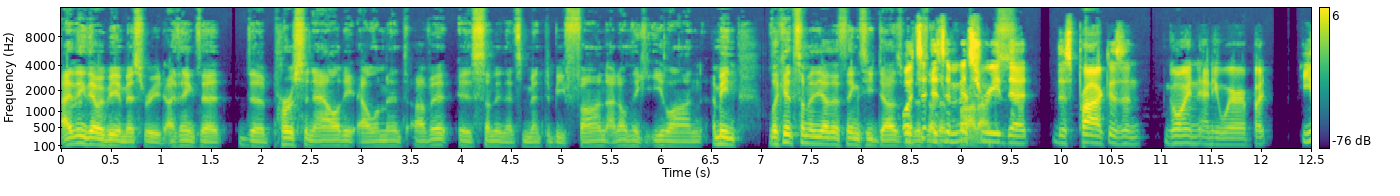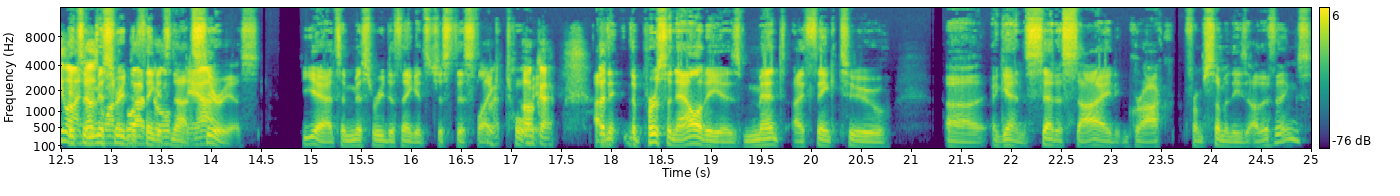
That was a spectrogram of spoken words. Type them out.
I think that would be a misread. I think that the personality element of it is something that's meant to be fun. I don't think Elon. I mean, look at some of the other things he does. Well, it's, it's a misread that this product isn't going anywhere. But Elon it's a misread to, to think it's not AI. serious. Yeah, it's a misread to think it's just this like toy. Okay, but, I think the personality is meant, I think, to uh, again set aside Grok from some of these other things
